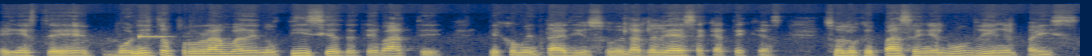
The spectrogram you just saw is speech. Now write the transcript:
en este bonito programa de noticias, de debate, de comentarios sobre la realidad de Zacatecas, sobre lo que pasa en el mundo y en el país.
